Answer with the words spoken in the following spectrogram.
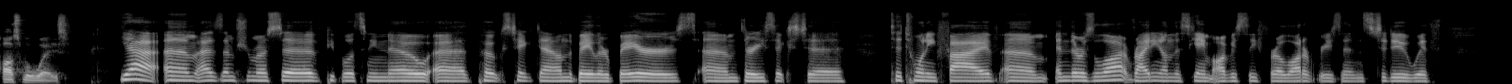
possible ways. Yeah, um, as I'm sure most of people listening know, uh, Pokes take down the Baylor Bears, um, 36 to to 25. Um, and there was a lot riding on this game, obviously for a lot of reasons to do with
